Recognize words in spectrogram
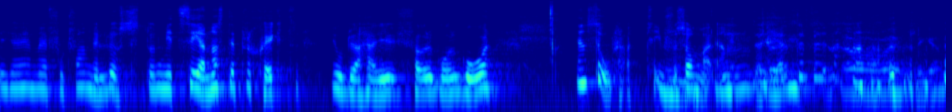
Det ger mig fortfarande lust. Och mitt senaste projekt gjorde jag här i förrgår, går. En solhatt inför mm. sommaren. Mm, det är jättefin. ja, verkligen.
